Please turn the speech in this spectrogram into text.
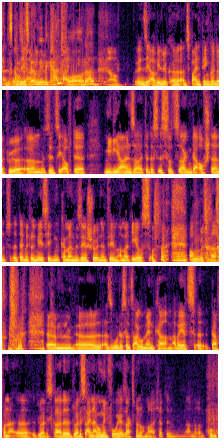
Also das kommt uns irgendwie bekannt vor, oder? Genau. Wenn Sie Avi Lück äh, ans Bein pinkeln dafür, ähm, sind Sie auf der medialen Seite. Das ist sozusagen der Aufstand äh, der Mittelmäßigen, kann man sehr schön im Film Amadeus auch mhm. betrachten. ähm, äh, also wo das als Argument kam. Aber jetzt äh, davon, äh, du hattest gerade, du hattest ein Argument vorher, sag's mir nochmal, ich hatte einen anderen Punkt.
